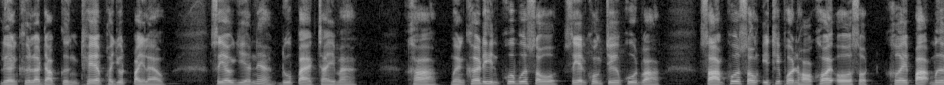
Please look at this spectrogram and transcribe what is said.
เรือนขึ้นระดับกึ่งเทพพยุทธไปแล้ว เสี่ยวเหยียนเนี่ยดูแปลกใจมาก ข้าเหมือนเคยได้ยินผู้บุโสเสียนคงจือพูดว่าสามผู้ทรงอิทธิพลหอคอยโอสถ เคยปะมือ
